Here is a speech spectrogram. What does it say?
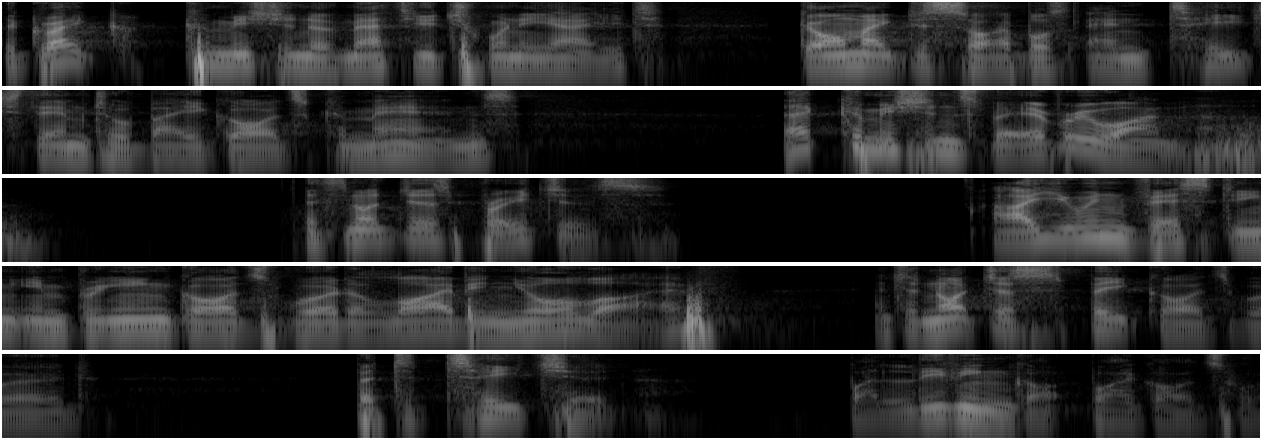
The Great Commission of Matthew 28 go and make disciples and teach them to obey God's commands. That commission's for everyone, it's not just preachers. Are you investing in bringing God's word alive in your life and to not just speak God's word, but to teach it by living God, by God's word?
